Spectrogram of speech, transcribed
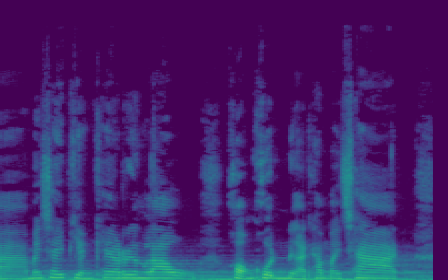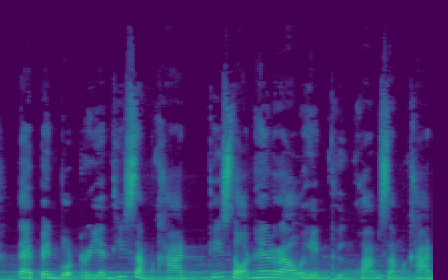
าไม่ใช่เพียงแค่เรื่องเล่าของคนเหนือธรรมชาติ แต่เป็นบทเรียนที่สำคัญที่สอนให้เราเห็นถึงความสำคัญ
